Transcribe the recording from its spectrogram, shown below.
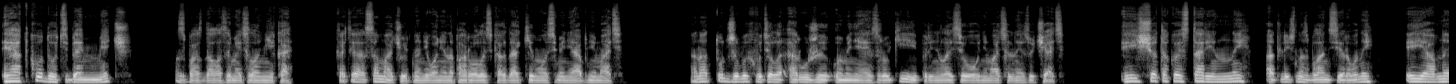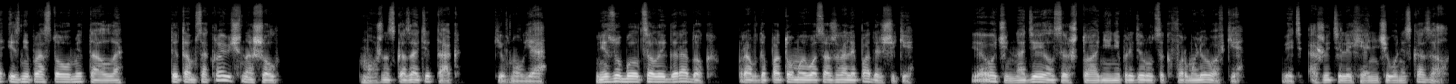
«И откуда у тебя меч?» — сбоздала заметила Ника, хотя сама чуть на него не напоролась, когда кинулась меня обнимать. Она тут же выхватила оружие у меня из руки и принялась его внимательно изучать. «И еще такой старинный, отлично сбалансированный и явно из непростого металла. Ты там сокровищ нашел? «Можно сказать и так», — кивнул я. «Внизу был целый городок, правда, потом его сожрали падальщики. Я очень надеялся, что они не придерутся к формулировке, ведь о жителях я ничего не сказал.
